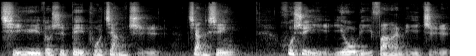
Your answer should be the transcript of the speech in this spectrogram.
其余都是被迫降职、降薪，或是以优离方案离职。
